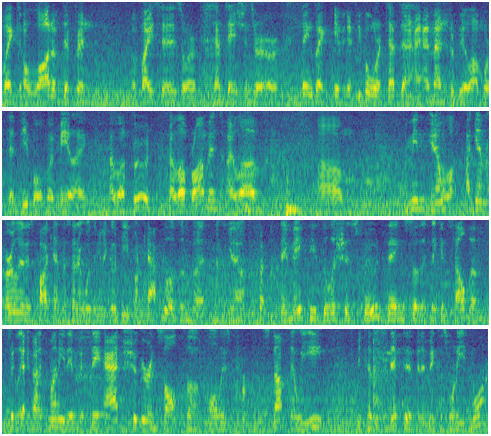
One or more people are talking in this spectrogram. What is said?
like a lot of different vices or temptations or, or things like if, if people weren't tempted, I, I imagine there'd be a lot more fit people. But me, like, I love food, I love ramen, I love. Um, I mean, you know, again, earlier this podcast, I said I wasn't going to go deep on capitalism, but you know, they make these delicious food things so that they can sell them, so they can make money. They they add sugar and salt to all this pr- stuff that we eat because it's addictive and it makes us want to eat more,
